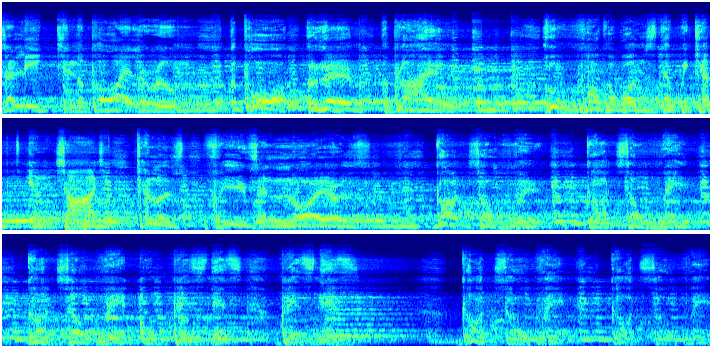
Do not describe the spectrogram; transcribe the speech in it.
There's a leak in the boiler room. The poor, the lame, the blind. Who are the ones that we kept in charge? Killers, thieves, and lawyers. God's away, God's away, God's away on business, business. God's away, God's away.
